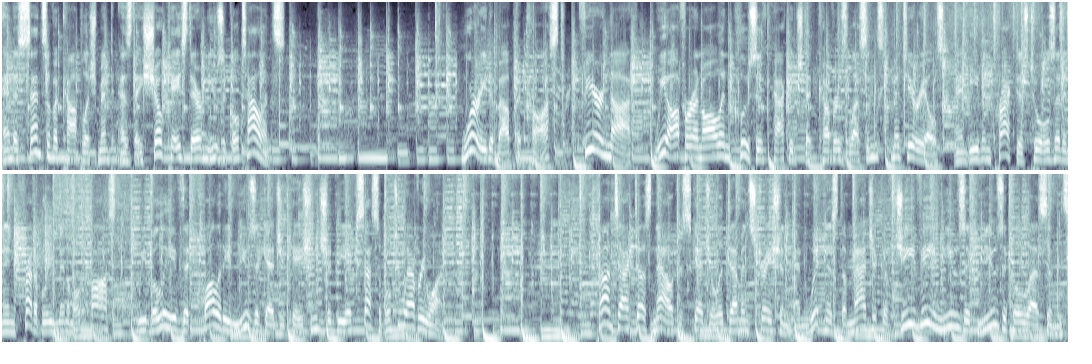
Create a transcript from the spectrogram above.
and a sense of accomplishment as they showcase their musical talents. Worried about the cost? Fear not. We offer an all-inclusive package that covers lessons, materials, and even practice tools at an incredibly minimal cost. We believe that quality music education should be accessible to everyone. Contact us now to schedule a demonstration and witness the magic of JV Music musical lessons.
